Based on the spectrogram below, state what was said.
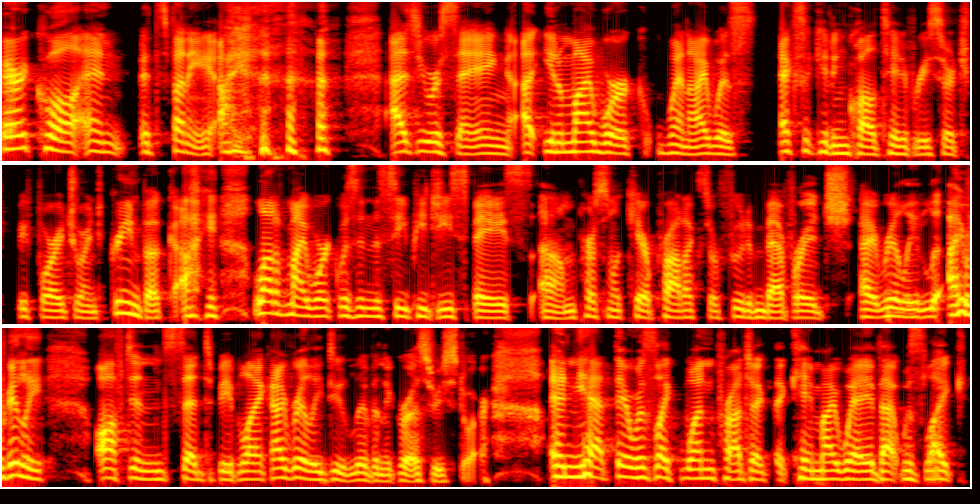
very cool. And it's funny. I, as you were saying, uh, you know, my work when I was executing qualitative research before I joined Greenbook, I, a lot of my work was in the CPG space, um, personal care products or food and beverage. I really, I really often said to people, like, I really do live in the grocery store. And yet there was like one project that came my way that was like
